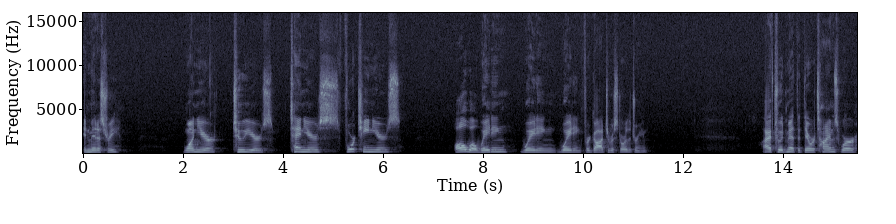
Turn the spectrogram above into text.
in ministry one year, two years, 10 years, 14 years, all while waiting, waiting, waiting for God to restore the dream. I have to admit that there were times where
